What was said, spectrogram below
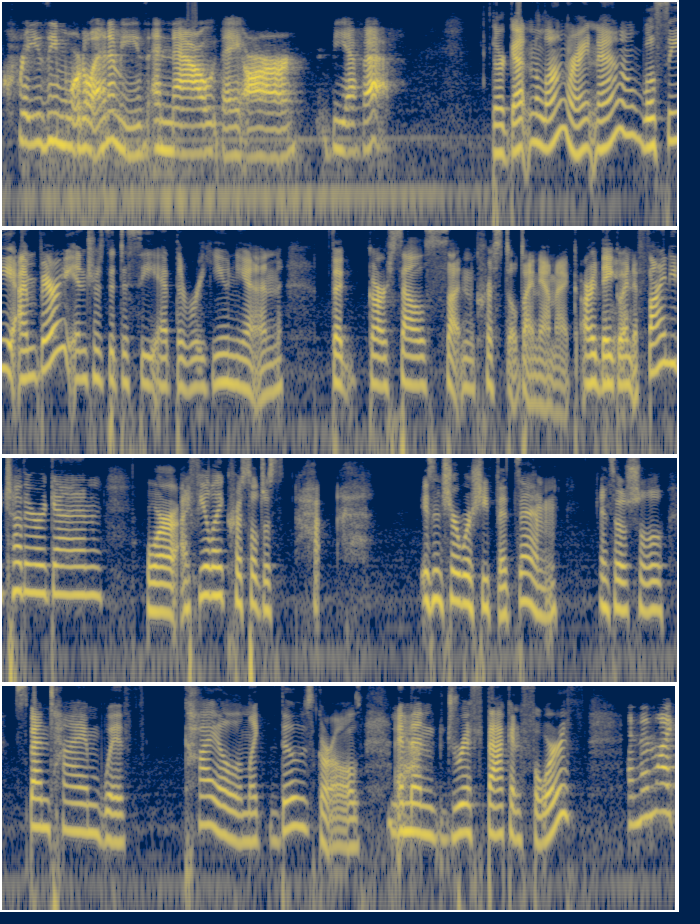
crazy mortal enemies, and now they are BFF. They're getting along right now. We'll see. I'm very interested to see at the reunion the Garcelle Sutton Crystal dynamic. Are they going to find each other again? Or I feel like Crystal just ha- isn't sure where she fits in. And so she'll spend time with Kyle and like those girls and then drift back and forth. And then like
